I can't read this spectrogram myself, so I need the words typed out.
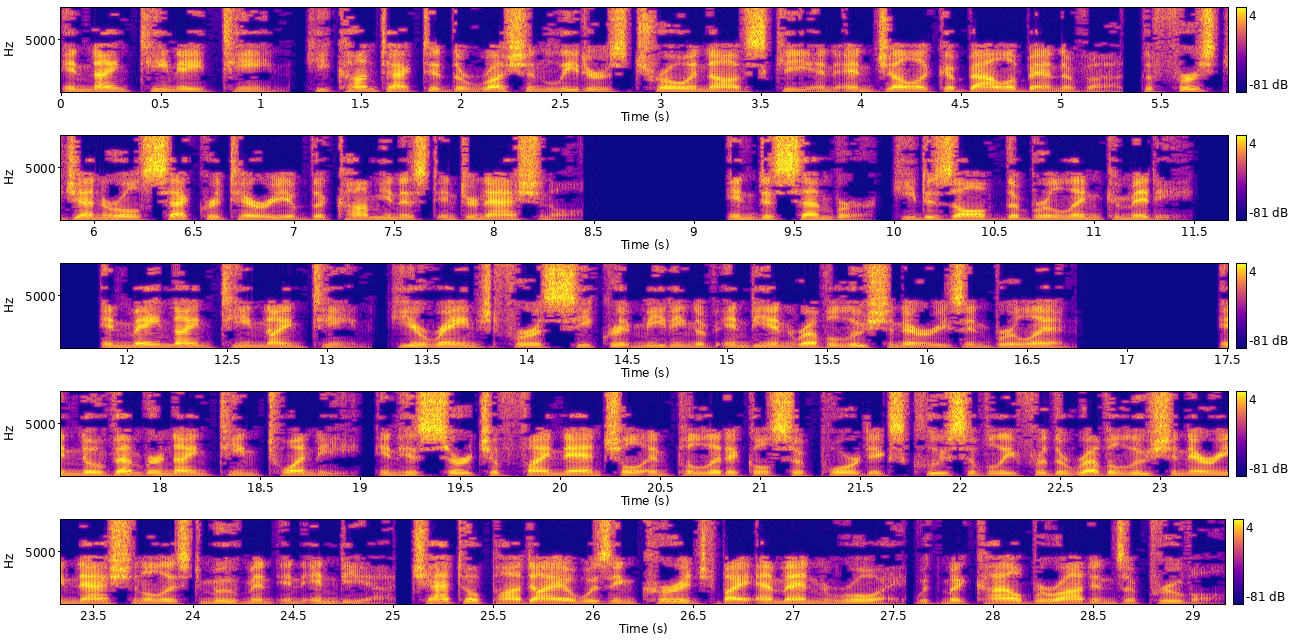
In 1918, he contacted the Russian leaders Troianovsky and Angelika Balabanova, the first general secretary of the Communist International. In December, he dissolved the Berlin Committee. In May 1919, he arranged for a secret meeting of Indian revolutionaries in Berlin. In November 1920, in his search of financial and political support exclusively for the revolutionary nationalist movement in India, Chattopadhyaya was encouraged by M. N. Roy with Mikhail Borodin's approval.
